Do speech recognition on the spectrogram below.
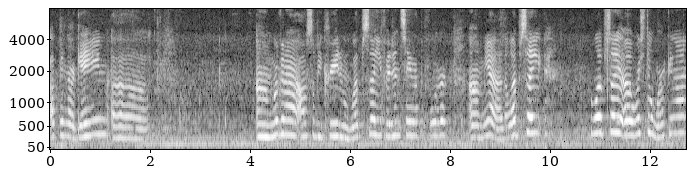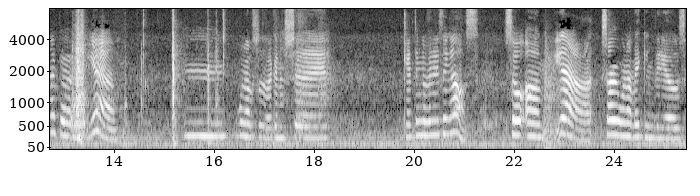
upping our game uh um we're gonna also be creating a website if i didn't say that before. Um yeah the website the website uh we're still working on it but yeah. Mm, what else was i gonna say? Can't think of anything else so, um, yeah, sorry we're not making videos.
